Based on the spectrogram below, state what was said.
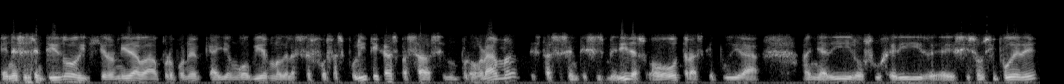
En ese sentido, Izquierda Unida va a proponer que haya un gobierno de las tres fuerzas políticas basadas en un programa, estas 66 medidas o otras que pudiera añadir o sugerir eh, si son si puede,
